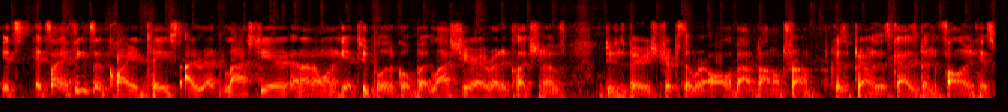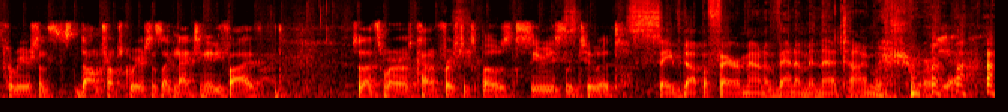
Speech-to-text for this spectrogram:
it's it's like I think it's an acquired taste. I read last year, and I don't want to get too political, but last year I read a collection of Doonesbury strips that were all about Donald Trump because apparently this guy's been following his career since Donald Trump's career since like 1985. So that's where I was kind of first exposed seriously to it. Saved up a fair amount of venom in that time, I'm sure. Yeah.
